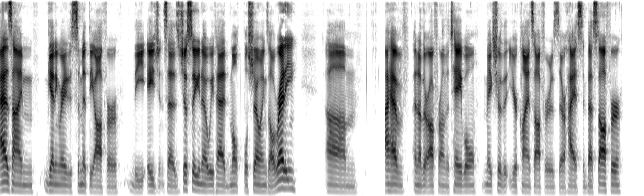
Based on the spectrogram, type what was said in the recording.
as I'm getting ready to submit the offer, the agent says, just so you know, we've had multiple showings already. Um, I have another offer on the table. Make sure that your client's offer is their highest and best offer.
